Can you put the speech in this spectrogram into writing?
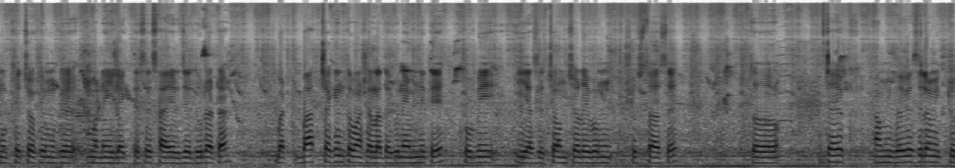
মুখে, চোখে, মুখে মানে ই লাগতেছে ছায়ের যে ধুলাটা বাট বাচ্চা কিন্তু মাসাল্লাহ দেখুন এমনিতে খুবই ই আছে, চঞ্চল এবং সুস্থ আছে। তো যাই হোক, আমি ভেবেছিলাম একটু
